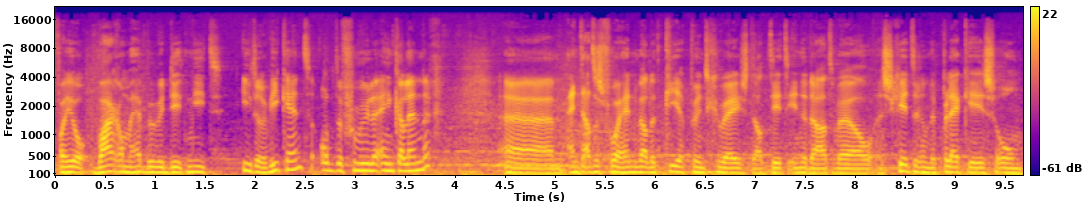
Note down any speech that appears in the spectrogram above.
Van joh, waarom hebben we dit niet ieder weekend op de Formule 1 kalender? Uh, en dat is voor hen wel het keerpunt geweest dat dit inderdaad wel een schitterende plek is om,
